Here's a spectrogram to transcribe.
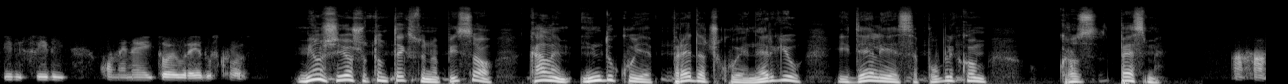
svidi, svidi, kome ne i to je u redu skroz. Miloš je još u tom tekstu napisao Kalem indukuje predačku energiju i deli je sa publikom kroz pesme. Aha,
